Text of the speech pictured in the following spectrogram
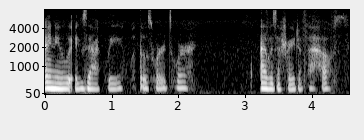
I knew exactly what those words were. I was afraid of the house.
